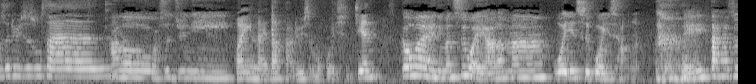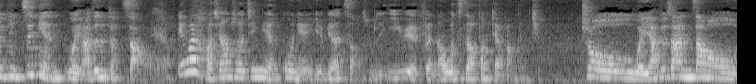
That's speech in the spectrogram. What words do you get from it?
我是律师苏珊。Hello，我是 Jenny。欢迎来到法律什么鬼时间。各位，你们吃尾牙了吗？我已经吃过一场了，哎，大家最近今年尾牙真的比较早哦。因为好像说今年过年也比较早，是不是一月份？然后我只知道放假放很久。就尾牙就是按照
